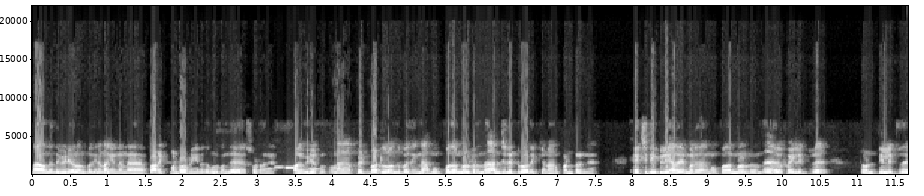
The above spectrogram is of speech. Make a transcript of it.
நான் வந்து இந்த வீடியோவில் வந்து பார்த்தீங்கன்னா நாங்கள் என்னென்ன ப்ராடக்ட் பண்ணுறோம் அப்படிங்கிறது உங்களுக்கு வந்து சொல்கிறேங்க வாங்க வீடியோ கொடுப்போம் நாங்கள் பெட் பாட்டில் வந்து பார்த்தீங்கன்னா முப்பது ml இருந்து அஞ்சு லிட்டர் வரைக்கும் நாங்கள் பண்ணுறோங்க ஹெச்டிபிலையும் அதே மாதிரி தாங்க. முப்பது ml இருந்து five litre twenty litre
